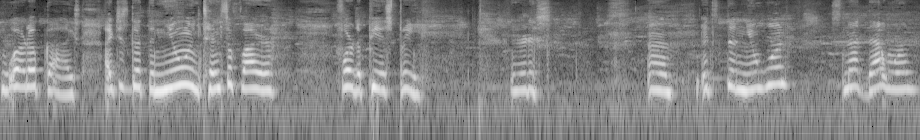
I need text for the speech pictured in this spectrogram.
What up guys? I just got the new Intensafire for the PS3. Here it is. Um, it's the new one. It's not that one.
